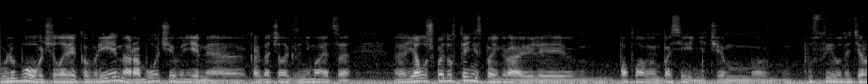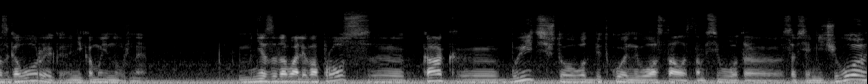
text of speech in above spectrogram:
у любого человека время, рабочее время, когда человек занимается, э, я лучше пойду в теннис поиграю или поплаваем в бассейне, чем пустые вот эти разговоры никому не нужны. мне задавали вопрос, э, как э, быть, что вот биткоин его осталось там всего-то совсем ничего,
